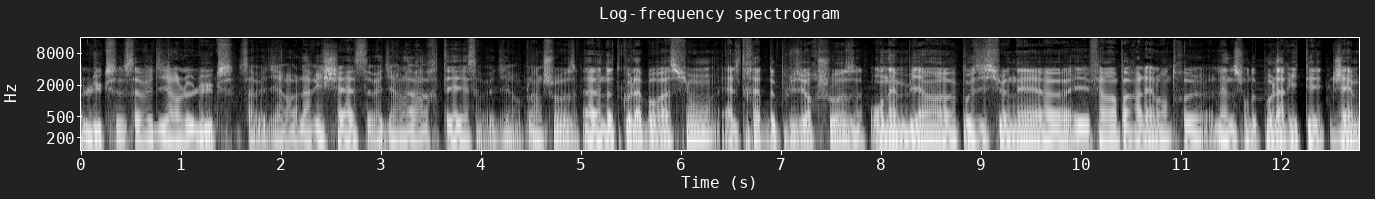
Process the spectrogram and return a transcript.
luxe, ça veut dire le luxe, ça veut dire la richesse, ça veut dire la rareté, ça veut dire plein de choses. Notre collaboration, elle traite de plusieurs choses. On aime bien positionner et faire un parallèle entre la notion de polarité. James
